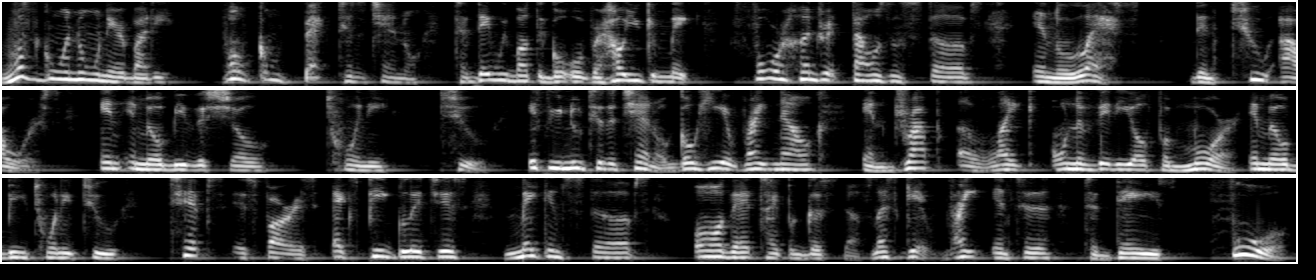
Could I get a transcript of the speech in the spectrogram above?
What's going on everybody? Welcome back to the channel. Today we're about to go over how you can make 400,000 stubs in less than two hours in MLB The Show 22. If you're new to the channel, go here right now and drop a like on the video for more MLB 22 tips as far as XP glitches, making stubs, all that type of good stuff. Let's get right into today's full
